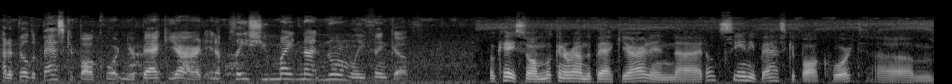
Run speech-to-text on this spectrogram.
how to build a basketball court in your backyard in a place you might not normally think of. Okay, so I'm looking around the backyard and uh, I don't see any basketball court. Um,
